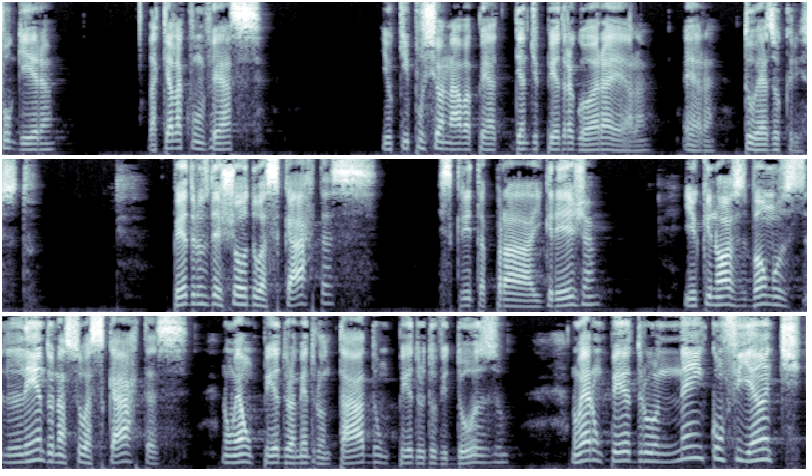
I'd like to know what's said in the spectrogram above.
fogueira, daquela conversa, e o que impulsionava dentro de Pedro agora era, era Tu és o Cristo. Pedro nos deixou duas cartas escritas para a igreja, e o que nós vamos lendo nas suas cartas não é um Pedro amedrontado, um Pedro duvidoso, não era um Pedro nem confiante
